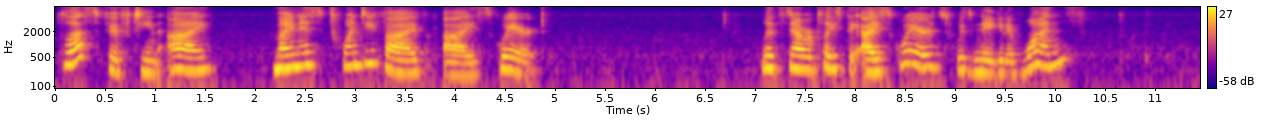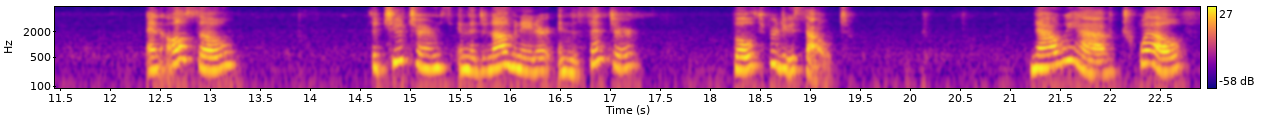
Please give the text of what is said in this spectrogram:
plus 15i minus 25i squared. Let's now replace the i squareds with negative 1s. And also, the two terms in the denominator in the center both reduce out. Now we have 12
